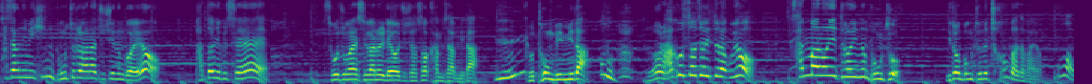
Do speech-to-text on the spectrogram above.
사장님이 흰 봉투를 하나 주시는 거예요 봤더니 글쎄 소중한 시간을 내어주셔서 감사합니다 교통비입니다 어머. 어, 라고 써져 있더라고요 3만 원이 들어있는 봉투 이런 봉투는 처음 받아봐요 우와.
